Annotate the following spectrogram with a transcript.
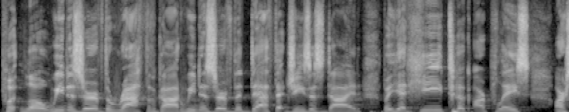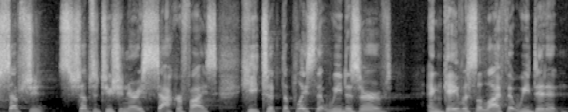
put low. We deserve the wrath of God. We deserve the death that Jesus died, but yet he took our place, our substitutionary sacrifice. He took the place that we deserved and gave us the life that we didn't.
